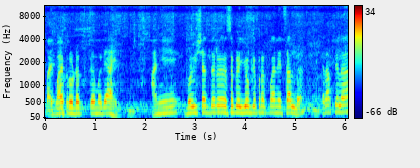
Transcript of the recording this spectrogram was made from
बाय प्रोडक्टमध्ये आहेत आणि भविष्यात जर सगळं योग्य प्रमाणे चाललं तर आपल्याला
